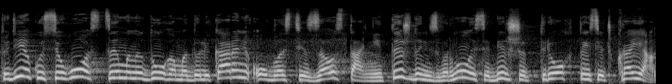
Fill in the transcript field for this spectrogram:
Тоді як усього з цими недугами до лікарень області за останній тиждень звернулися більше трьох тисяч краян.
